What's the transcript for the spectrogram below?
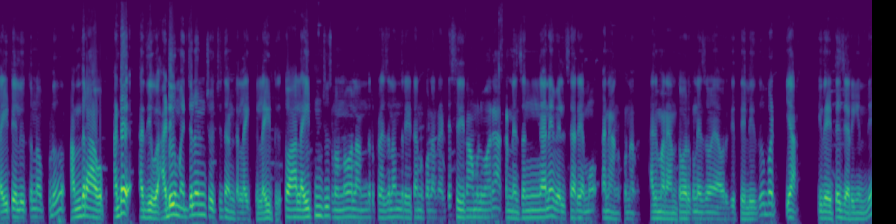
లైట్ వెలుగుతున్నప్పుడు అందరూ అంటే అది అడవి మధ్యలో నుంచి వచ్చిందంట లైక్ లైట్. సో ఆ లైట్ని చూసి ఉన్న వాళ్ళందరూ ప్రజలందరూ ఏంటనుకున్నారంటే శ్రీరాముల వారే అక్కడ నిజంగానే వెలిసారేమో అని అనుకున్నారు. అది మరి ఎంతవరకు నిజం ఎవరికి తెలియదు బట్ యా ఇదైతే జరిగింది.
